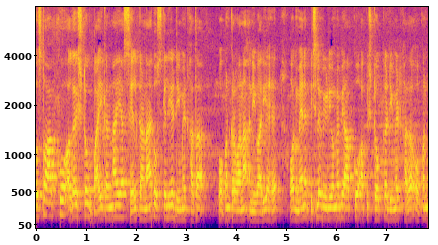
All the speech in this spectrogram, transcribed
दोस्तों, आपको अगर स्टॉक बाई करना है या सेल करना है तो उसके लिए डीमेट खाता ओपन करवाना अनिवार्य है। और मैंने पिछले वीडियो में भी आपको अप स्टॉक का डीमेट खाता ओपन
